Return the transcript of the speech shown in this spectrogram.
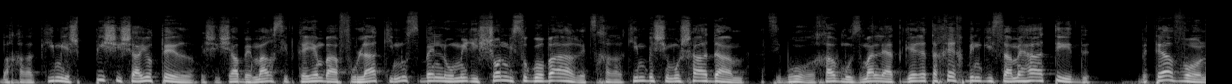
בחרקים יש פי שישה יותר. בשישה במרס התקיים בעפולה כינוס בינלאומי ראשון מסוגו בארץ, חרקים בשימוש האדם. הציבור הרחב מוזמן לאתגר את החך בנגיסה מהעתיד. בתיאבון.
